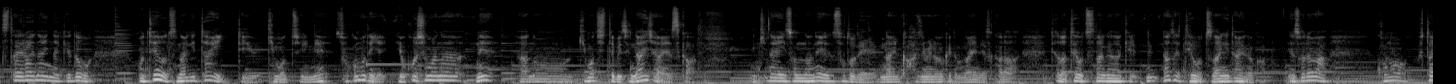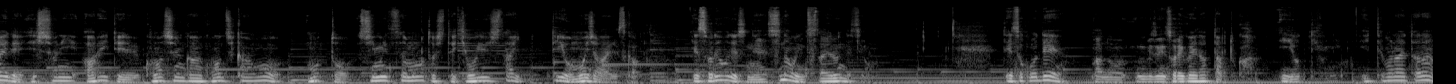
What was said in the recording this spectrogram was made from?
伝えられないんだけどもう手をつなぎたいっていう気持ちにねそこまで横島なねあの気持ちって別にないじゃないですか。いきなりそんなね外で何か始めるわけでもないんですからただ手をつなぐだけなぜ手をつなぎたいのか。でそれはこの2人で一緒に歩いているこの瞬間この時間をもっと親密なものとして共有したいっていう思いじゃないですか。でそれをですね素直に伝えるんですよ。でそこであの別にそれぐらいだったらとかいいよっていうふうに言ってもらえたら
